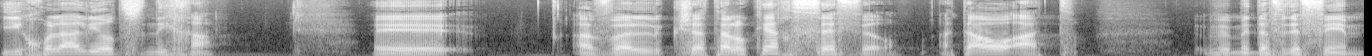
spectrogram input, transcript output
היא יכולה להיות זניחה. אה, אבל כשאתה לוקח ספר, אתה או את, ומדפדפים,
